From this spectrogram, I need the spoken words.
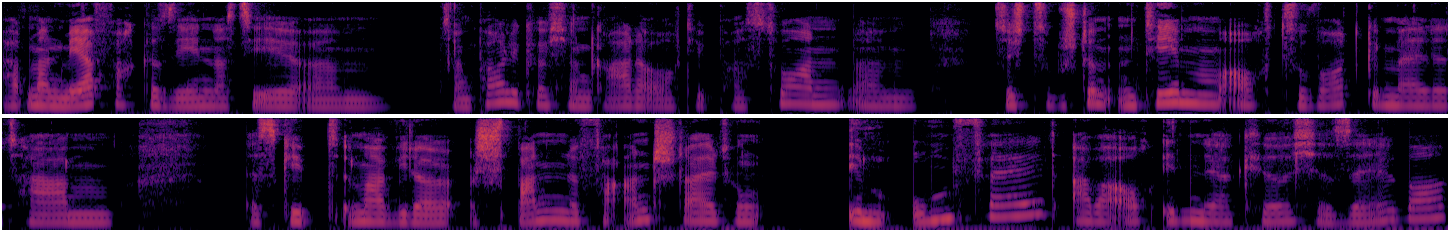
hat man mehrfach gesehen, dass die ähm, St. Pauli-Kirche und gerade auch die Pastoren ähm, sich zu bestimmten Themen auch zu Wort gemeldet haben. Es gibt immer wieder spannende Veranstaltungen im Umfeld, aber auch in der Kirche selber.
